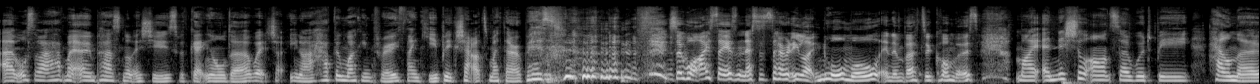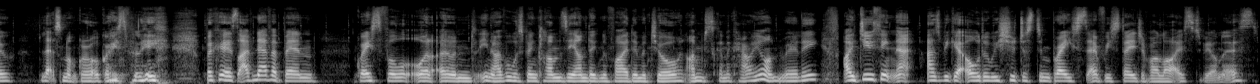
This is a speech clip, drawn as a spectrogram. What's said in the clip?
Um, also, I have my own personal issues with getting older, which you know I have been working through. Thank you. Big shout out to my therapist. so what I say isn't necessarily like normal in inverted commas. My initial answer would be hell no. Let's not grow old gracefully because I've never been graceful or and you know I've always been clumsy, undignified, immature. I'm just going to carry on. Really, I do think that as we get older, we should just embrace every stage of our lives. To be honest,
